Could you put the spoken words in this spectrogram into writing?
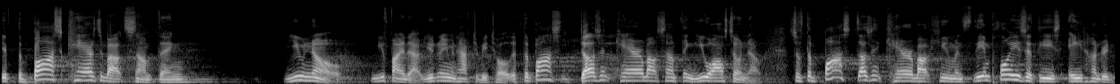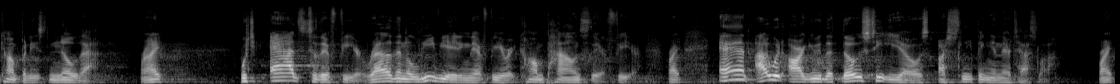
if the boss cares about something, you know, You find out. You don't even have to be told. If the boss doesn't care about something, you also know. So if the boss doesn't care about humans, the employees at these 800 companies know that, right? Which adds to their fear. Rather than alleviating their fear, it compounds their fear, right? And I would argue that those CEOs are sleeping in their Tesla, right?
